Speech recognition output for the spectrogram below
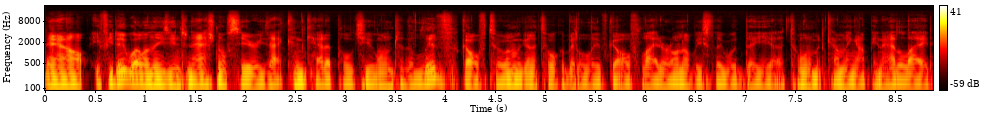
Now, if you do well in these international series, that can catapult you onto the LIV Golf Tour, and we're going to talk a bit of LIV Golf later on, obviously, with the uh, tournament coming up in Adelaide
